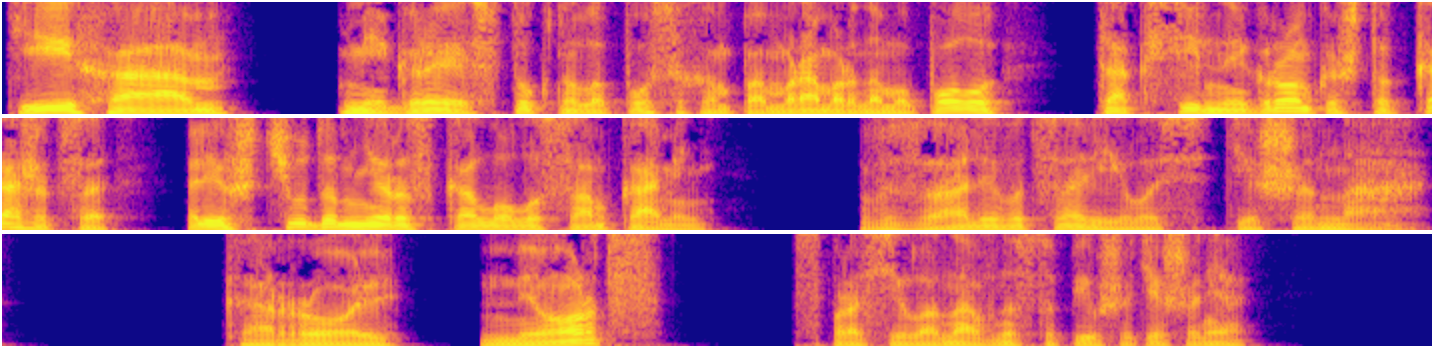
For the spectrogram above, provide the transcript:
«Тихо!» Мигрея стукнула посохом по мраморному полу так сильно и громко, что, кажется, лишь чудом не расколола сам камень. В зале воцарилась тишина. «Король мертв?» — спросила она в наступившей тишине.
